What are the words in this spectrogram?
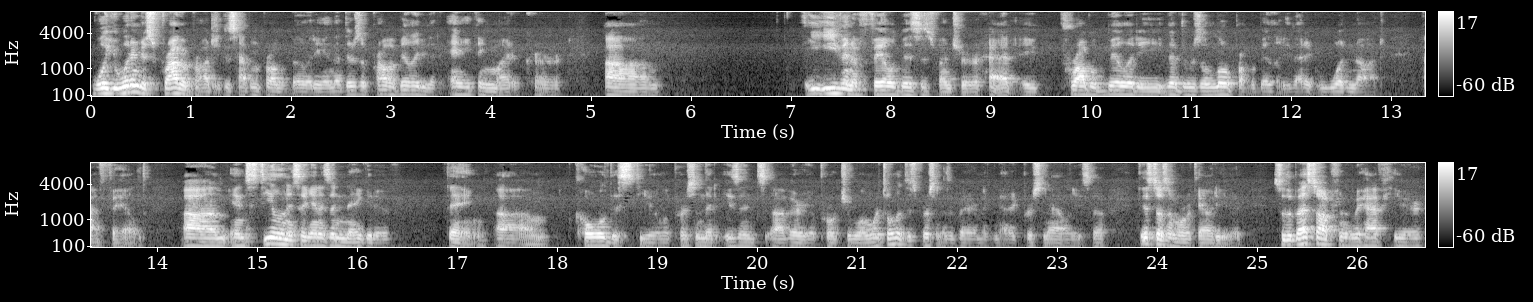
well, you wouldn't describe a project as having probability, and that there's a probability that anything might occur. Um, even a failed business venture had a probability that there was a low probability that it would not have failed. Um, and steeliness again is a negative thing. Um, cold is steel, a person that isn't uh, very approachable. And we're told that this person has a very magnetic personality, so this doesn't work out either. So the best option that we have here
